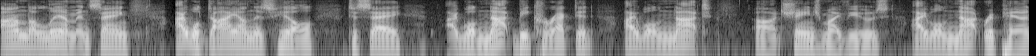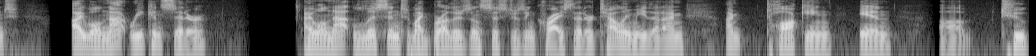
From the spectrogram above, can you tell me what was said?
on the limb and saying, I will die on this hill to say, I will not be corrected. I will not uh, change my views. I will not repent. I will not reconsider. I will not listen to my brothers and sisters in Christ that are telling me that I'm I'm talking in uh, too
